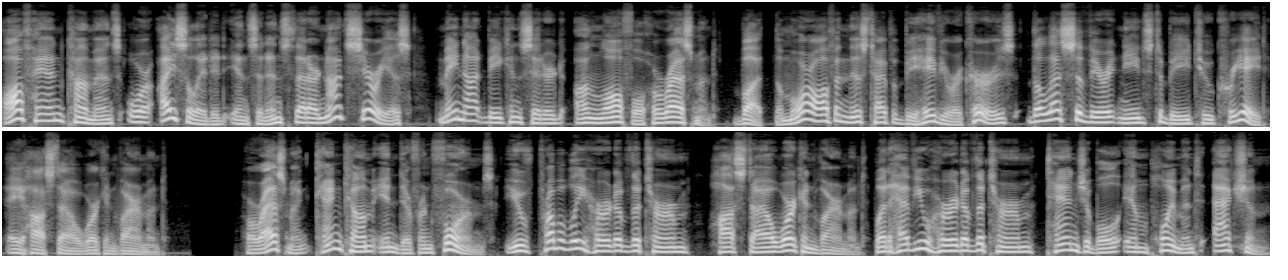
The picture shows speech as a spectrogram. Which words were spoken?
offhand comments, or isolated incidents that are not serious may not be considered unlawful harassment. But the more often this type of behavior occurs, the less severe it needs to be to create a hostile work environment. Harassment can come in different forms. You've probably heard of the term hostile work environment. But have you heard of the term tangible employment action?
